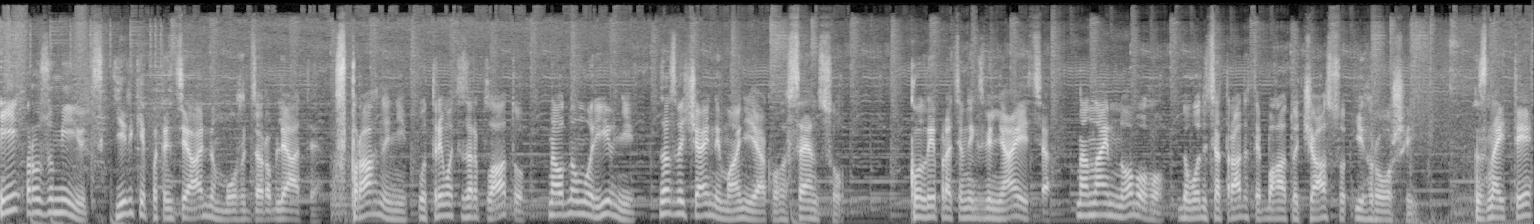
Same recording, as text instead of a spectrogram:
і розуміють, скільки потенціально можуть заробляти. В прагненні утримати зарплату на одному рівні зазвичай немає ніякого сенсу. Коли працівник звільняється, на найм нового доводиться тратити багато часу і грошей. Знайти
